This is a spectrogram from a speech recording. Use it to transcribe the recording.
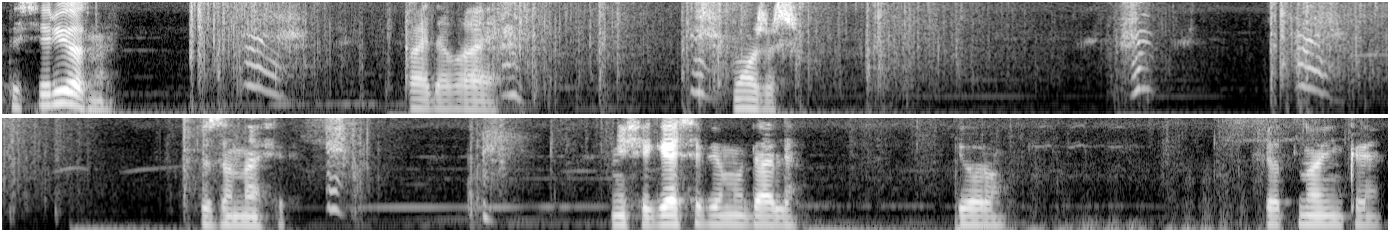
Да ты серьезно? Давай, давай. Можешь. Что за нафиг? Нифига себе ему дали. Юру. Что-то новенькое.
